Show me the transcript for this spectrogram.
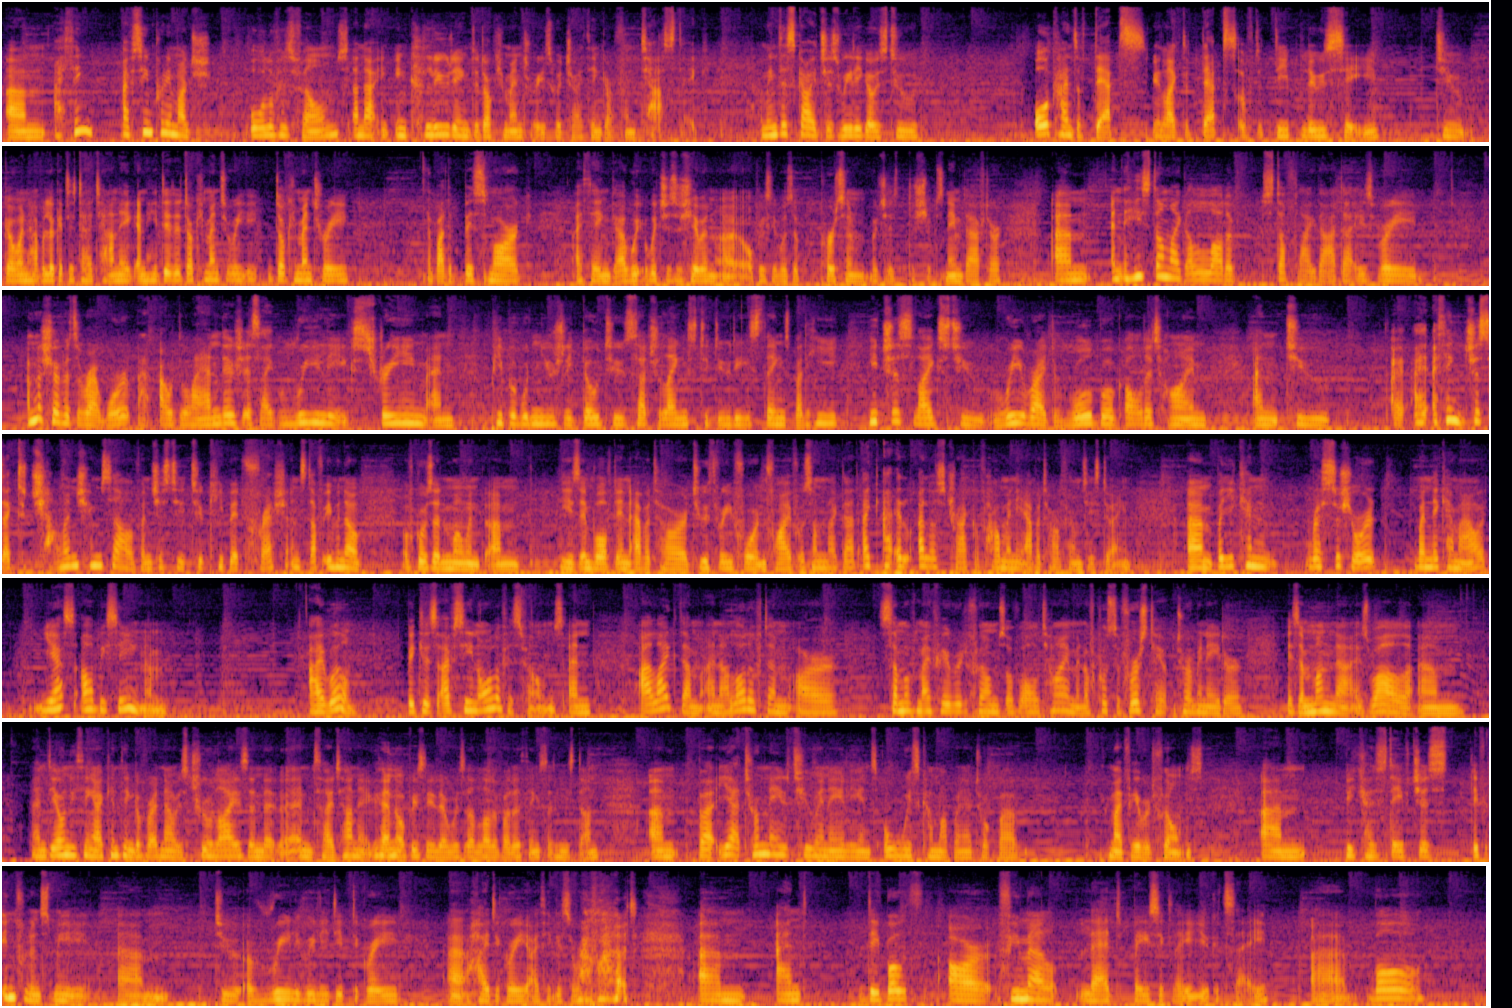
Um, I think I've seen pretty much all of his films, and that including the documentaries, which I think are fantastic. I mean, this guy just really goes to all kinds of depths, you know, like the depths of the deep blue sea, to go and have a look at the Titanic. And he did a documentary documentary about the Bismarck, I think, uh, which is a ship, and uh, obviously was a person, which is the ship's named after. Um, and he's done like a lot of stuff like that. That is very. I'm not sure if it's the right word. Outlandish. It's like really extreme, and people wouldn't usually go to such lengths to do these things. But he he just likes to rewrite the rule book all the time, and to I, I think just like to challenge himself and just to, to keep it fresh and stuff. Even though, of course, at the moment um, he's involved in Avatar 2, 3, 4, and 5 or something like that. I, I, I lost track of how many Avatar films he's doing. Um, but you can rest assured when they come out, yes, I'll be seeing them. I will. Because I've seen all of his films and I like them, and a lot of them are some of my favorite films of all time. And of course, the first Terminator is among that as well. Um, and the only thing I can think of right now is True Lies and, and Titanic. And obviously, there was a lot of other things that he's done. Um, but yeah, Terminator 2 and Aliens always come up when I talk about my favorite films um, because they've just they've influenced me um, to a really really deep degree, uh, high degree I think is the right word, um, and they both are female led basically you could say uh, well,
